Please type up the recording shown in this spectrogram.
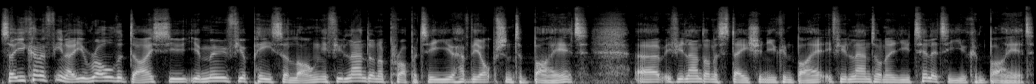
so you kind of you know you roll the dice, you you move your piece along. If you land on a property, you have the option to buy it. Uh, if you land on a station, you can buy it. If you land on a utility, you can buy it.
